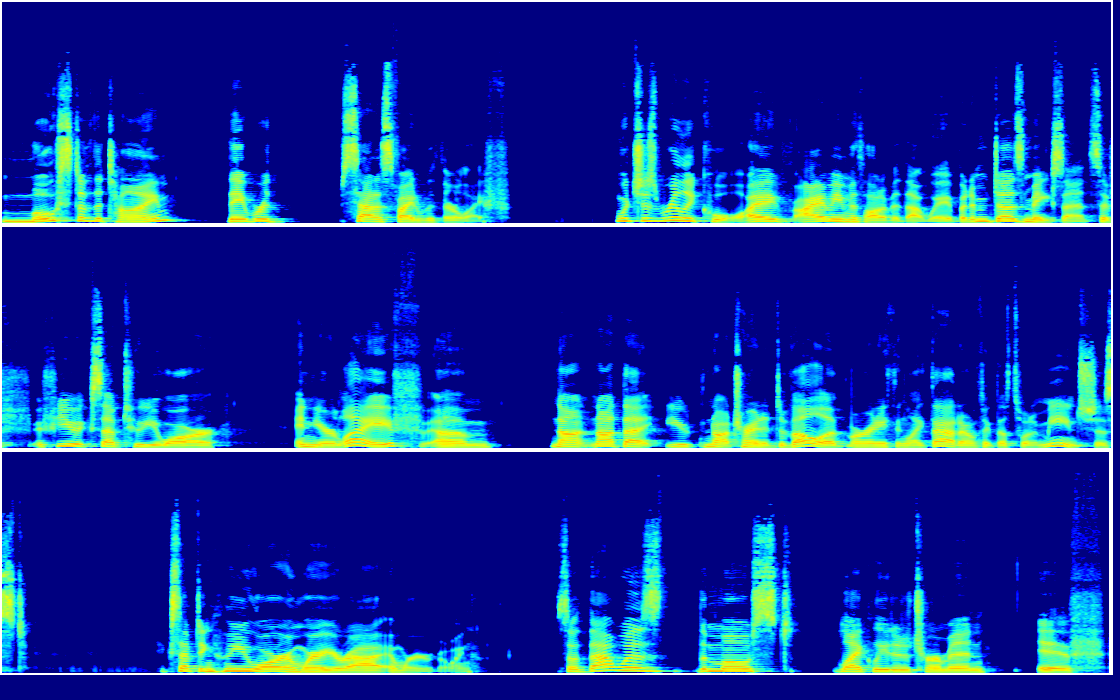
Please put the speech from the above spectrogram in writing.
most of the time they were satisfied with their life which is really cool. I I haven't even thought of it that way, but it does make sense. If if you accept who you are in your life, um, not not that you're not trying to develop or anything like that. I don't think that's what it means. Just accepting who you are and where you're at and where you're going. So that was the most likely to determine if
